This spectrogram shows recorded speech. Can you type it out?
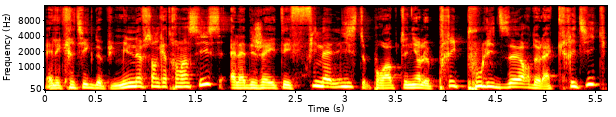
Elle est critique depuis 1986, elle a déjà été finaliste pour obtenir le prix Pulitzer de la critique,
